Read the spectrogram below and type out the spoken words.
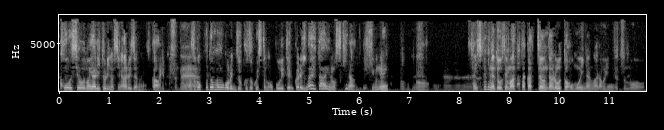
交渉のやりとりのシーンあるじゃないですか。ありますね。あそこ子供心にゾクゾクしたの覚えてるから、意外とああいうの好きなんですよね。そうですうんね最終的にはどうせまあ戦っちゃうんだろうとは思いながらもこう言い。つつも、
